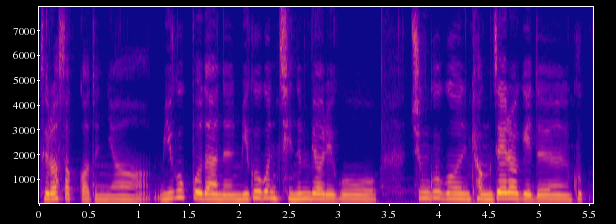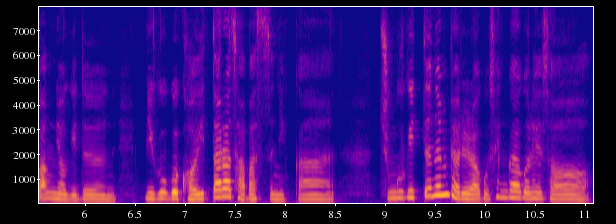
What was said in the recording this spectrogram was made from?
들었었거든요. 미국보다는 미국은 지는 별이고 중국은 경제력이든 국방력이든 미국을 거의 따라잡았으니까 중국이 뜨는 별이라고 생각을 해서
